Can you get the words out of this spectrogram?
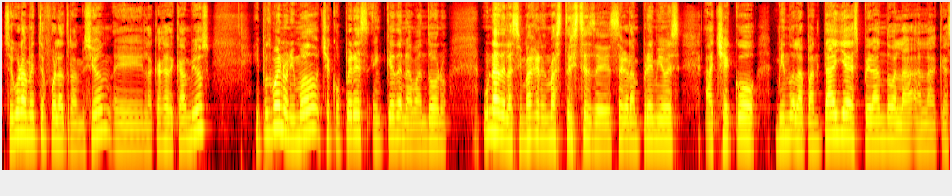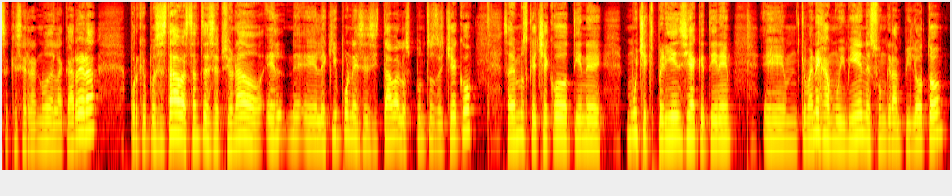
Seguramente fue la transmisión, eh, la caja de cambios. Y pues bueno, ni modo, Checo Pérez en queda en abandono. Una de las imágenes más tristes de este gran premio es a Checo viendo la pantalla, esperando a la, a la que, que se reanude la carrera, porque pues estaba bastante decepcionado. El, el, equipo necesitaba los puntos de Checo. Sabemos que Checo tiene mucha experiencia, que tiene, em, que maneja muy bien, es un gran piloto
